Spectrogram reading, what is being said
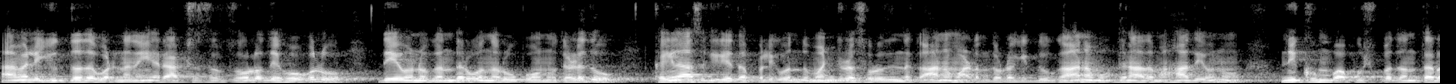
ಆಮೇಲೆ ಯುದ್ಧದ ವರ್ಣನೆ ರಾಕ್ಷಸರು ಸೋಲದೆ ಹೋಗಲು ದೇವನು ಗಂಧರ್ವನ ರೂಪವನ್ನು ತಳೆದು ಕೈಲಾಸಗಿರಿಯ ತಪ್ಪಲಿಗೆ ಒಂದು ಮಂಜುಳ ಸ್ವರದಿಂದ ಗಾನ ಮಾಡಲು ತೊಡಗಿದ್ದು ಗಾನ ಮುಗ್ಧನಾದ ಮಹಾದೇವನು ನಿಖುಂಬ ಪುಷ್ಪದಂತರ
